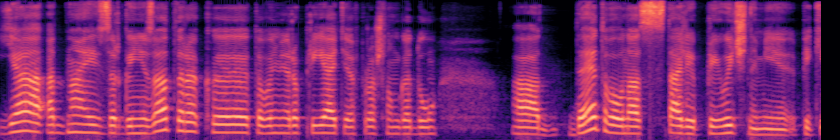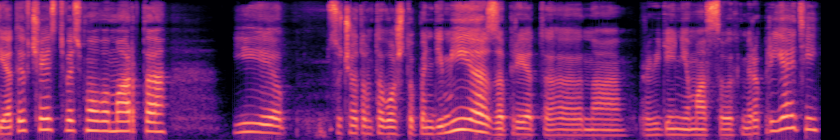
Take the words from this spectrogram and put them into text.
я одна из организаторок этого мероприятия в прошлом году. А до этого у нас стали привычными пикеты в честь 8 марта. И с учетом того, что пандемия, запрет э, на проведение массовых мероприятий,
